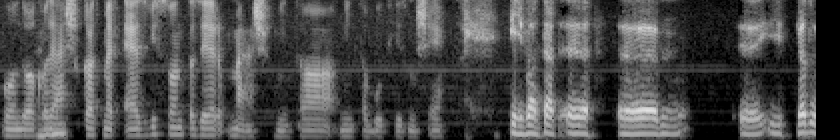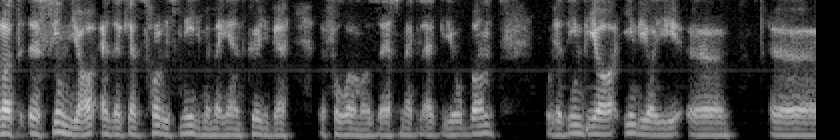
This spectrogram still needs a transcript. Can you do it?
gondolkodásukat, mert ez viszont azért más, mint a, mint a buddhizmusé. Így van, tehát ö, ö, Jadunat Szindja 1934-ben megjelent könyve fogalmazza ezt meg legjobban, hogy az india, indiai ö, ö,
